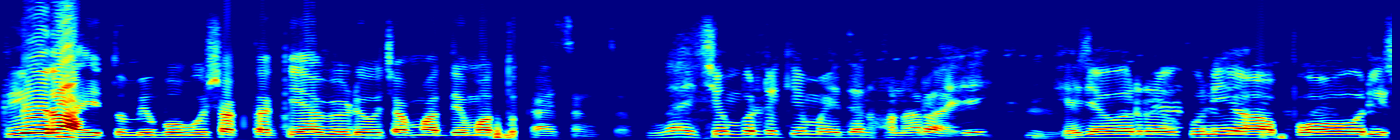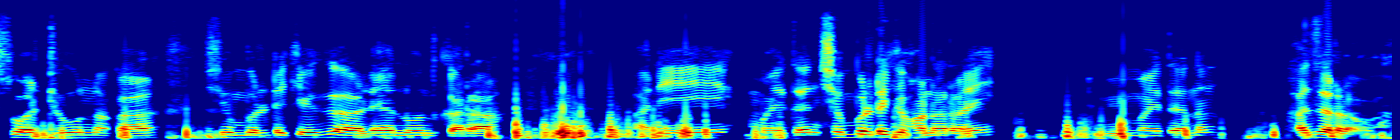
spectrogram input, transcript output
क्लिअर आहे. तुम्ही बघू शकता की या व्हिडिओच्या माध्यमातून काय सांगतात. नाही शंभर टक्के मैदान होणार आहे. ह्याच्यावर कुणी अफवावर विश्वास ठेवू नका. शंभर टक्के गाड्या नोंद करा. आणि मैदान शंभर टक्के होणार आहे. तुम्ही मैदानात हजर राहा.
